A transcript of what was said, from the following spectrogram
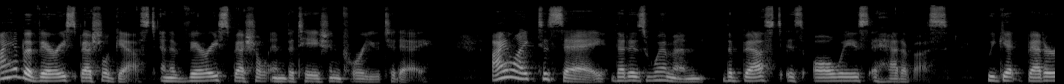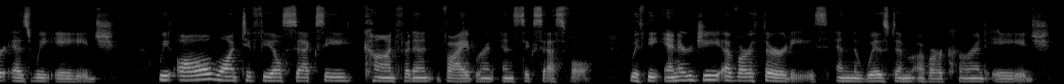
I have a very special guest and a very special invitation for you today. I like to say that as women, the best is always ahead of us. We get better as we age. We all want to feel sexy, confident, vibrant, and successful with the energy of our 30s and the wisdom of our current age.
